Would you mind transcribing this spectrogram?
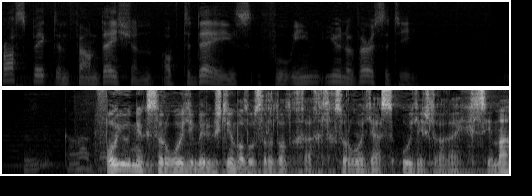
prospect and foundation of today's Fuin University. Фуюник сургууль мэрэгжлийн боловсрол болох ахлах сургуулиас үйл ажиллагаагаа эхэлсэн юм а.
